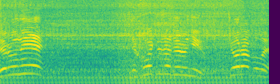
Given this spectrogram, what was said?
Дируни? Не хочеш за дирунів? Вчора були.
